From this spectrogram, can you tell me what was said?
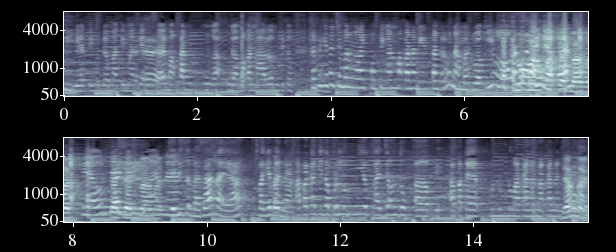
diet nih udah mati-matian misalnya makan nggak nggak makan malam gitu tapi kita cuma nge-like postingan makanan di Instagram nambah 2 kilo kan sering ya kan banget. ya udah jadi banget. gimana Jadi serba salah ya. Bagaimana? Apakah kita perlu mute aja untuk uh, apa kayak menu-menu makanan-makanan? gitu? Jangan,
